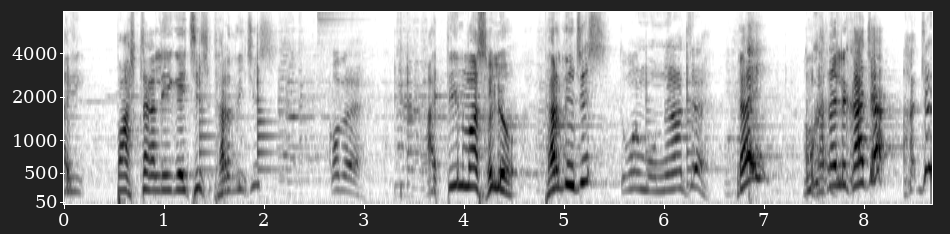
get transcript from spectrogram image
আজ পাঁচ টাকা লিয়ে গেছিস ফেরত দিচ্ছিস? কবে? আজ তিন মাস হইল ফেরত দিচ্ছিস? তোমার মনে আছে? এই আমার খাতায় লেখা আছে? আচ্ছা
